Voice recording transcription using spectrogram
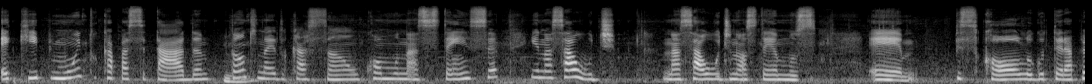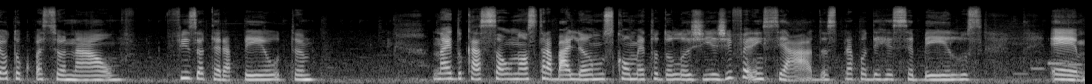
equipe muito capacitada, uhum. tanto na educação como na assistência e na saúde. Na saúde nós temos é, psicólogo, terapeuta ocupacional, fisioterapeuta. Na educação, nós trabalhamos com metodologias diferenciadas para poder recebê-los. É,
